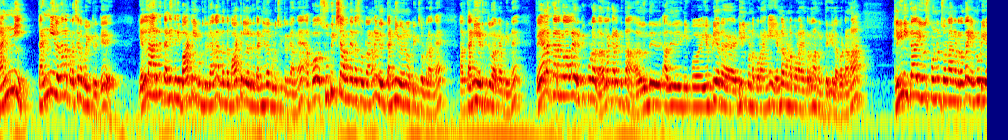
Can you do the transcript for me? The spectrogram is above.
தண்ணி தண்ணியில் தானே பிரச்சனை போயிட்டு இருக்கு எல்லாருக்கும் தனித்தனி பாட்டில் கொடுத்துருக்காங்க. அந்தந்த பாட்டில் இருக்க தண்ணி தான் குடிச்சிட்டு இருக்காங்க அப்போ சுபிக்ஷா வந்து என்ன சொல்றாங்கன்னா எங்களுக்கு தண்ணி வேணும் அப்படின்னு சொல்றாங்க. அந்த தண்ணி எடுத்துட்டு வாங்க அப்படின்னு. வேலைக்காரங்களெல்லாம் இருக்கக்கூடாது அதெல்லாம் கரெக்டு தான். அது வந்து அது நீ இப்போ எப்படி அதை டீல் பண்ண போறாங்க என்ன பண்ண போறாங்கன்றதுலாம் நமக்கு தெரியல. பட் ஆனால் கிளீனிக்காக யூஸ் பண்ணுன்னு சொன்னாங்கன்றது தான் என்னுடைய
